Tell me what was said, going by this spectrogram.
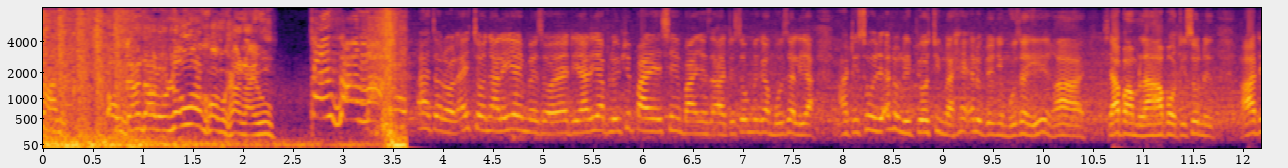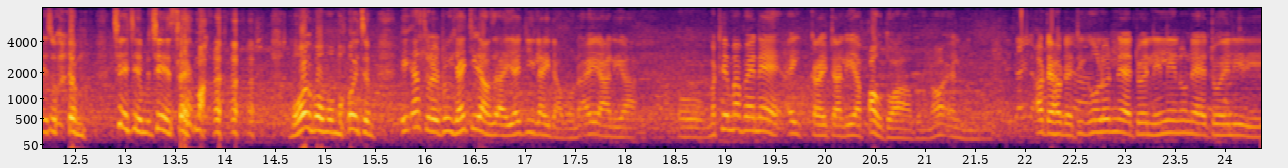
စားလို့အောက်တန်းသားလို့လုံးဝခေါ်မခံနိုင်ဘူးတန်းစားမအဲကြတော့အဲ့ကြော်ညာလေးရိုက်မယ်ဆိုတော့ဒီဟာလေးကဘယ်လိုဖြစ်ပါရဲ့ရှင်းပါရဲ့ဆိုဒီဆိုမိကမိုးဆက်လေးကအာဒီဆိုအဲ့လိုလေးပြောကြည့်မလားဟဲ့အဲ့လိုပြောကြည့်မိုးဆက်ရေငါရပါမလားပေါ့ဒီဆိုနေအာဒီဆိုချင်းချင်းမချင်းဆဲမှာမောဘောမမောချင်းအေးအဲ့ဆိုလေတို့ရိုက်ကြည့်အောင်ဆိုရိုက်ကြည့်လိုက်တာပေါ့နော်အဲ့ဟာလေးကဟိုမထင်မဖဲနဲ့အဲ့ character လေးကပေါက်သွားတာပေါ့နော်အဲ့လိုဟုတ်တယ်ဟုတ်တယ်ဒီကုန်းလုံးနဲ့အတွဲလင်းလင်းလုံးနဲ့အတွဲလေးတွေ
